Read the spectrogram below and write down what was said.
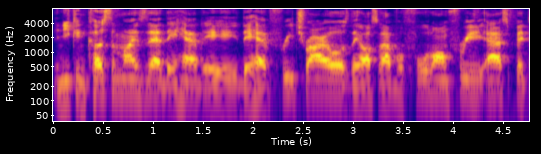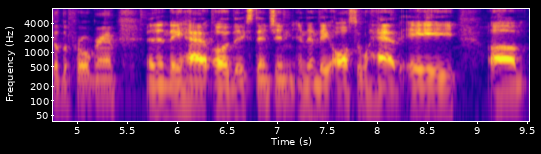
And you can customize that. They have a they have free trials. They also have a full-on free aspect of the program. And then they have uh, the extension, and then they also have a um,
